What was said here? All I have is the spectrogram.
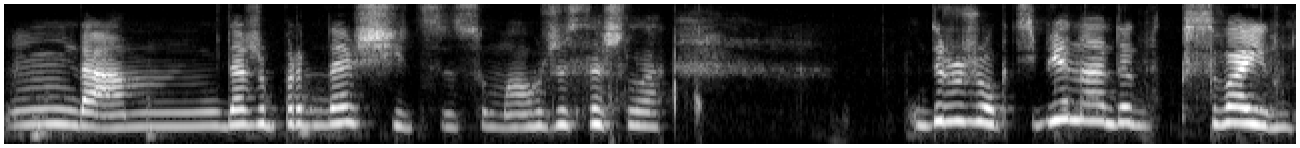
Да, даже продавщица с ума уже сошла. Дружок, тебе надо к своим.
